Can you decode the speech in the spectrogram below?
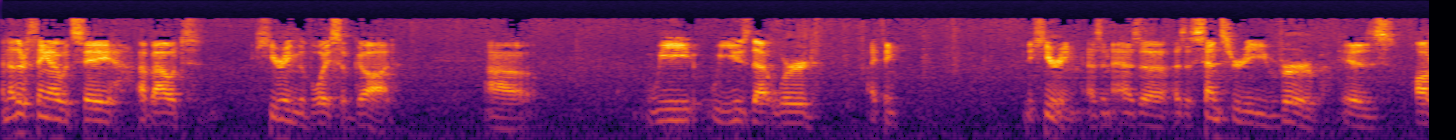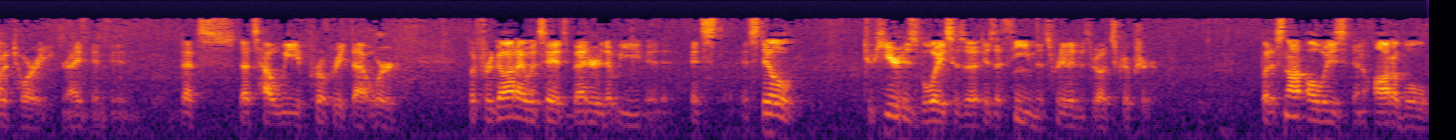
another thing I would say about hearing the voice of God. Uh, we we use that word, I think, the hearing as an as a as a sensory verb is auditory, right? It, it, that's that's how we appropriate that word. But for God, I would say it's better that we it's it's still to hear His voice is a is a theme that's related throughout Scripture. But it's not always an audible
